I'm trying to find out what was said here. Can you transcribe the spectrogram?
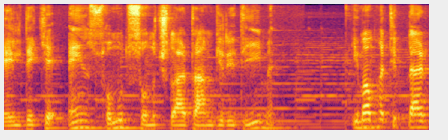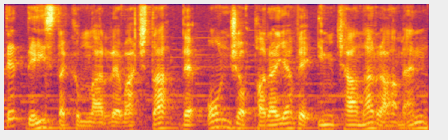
eldeki en somut sonuçlardan biri değil mi? İmam hatiplerde deist takımlar revaçta ve onca paraya ve imkana rağmen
